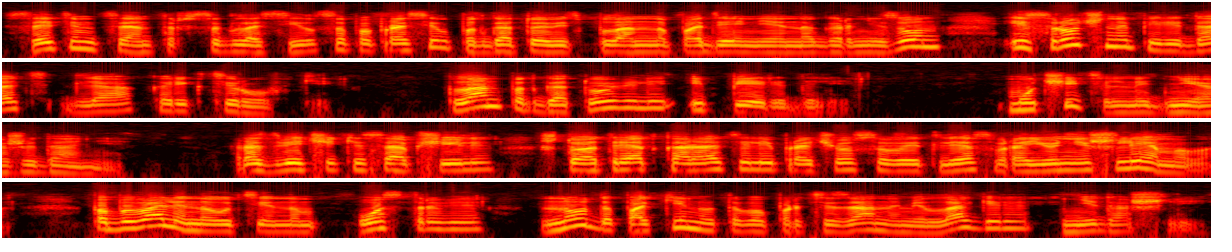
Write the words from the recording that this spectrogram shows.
С этим центр согласился, попросил подготовить план нападения на гарнизон и срочно передать для корректировки. План подготовили и передали. Мучительны дни ожидания. Разведчики сообщили, что отряд карателей прочесывает лес в районе Шлемова, побывали на Утином острове, но до покинутого партизанами лагеря не дошли.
